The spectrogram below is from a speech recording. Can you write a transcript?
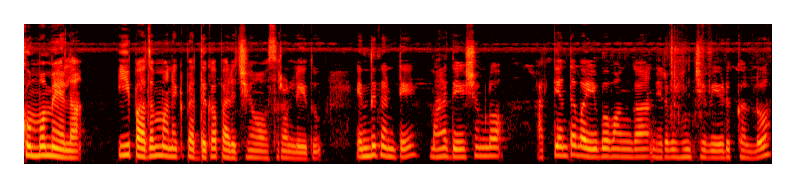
కుంభమేళ. ఈ పదం మనకి పెద్దగా పరిచయం అవసరం లేదు. ఎందుకంటే మన దేశంలో అత్యంత వైభవంగా నిర్వహించే వేడుకల్లో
